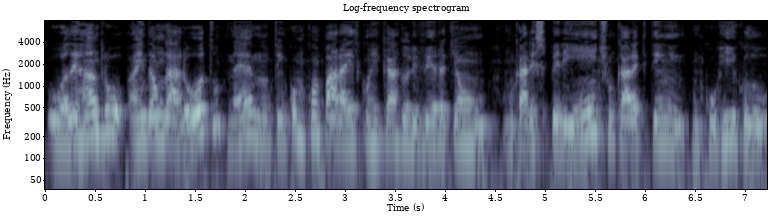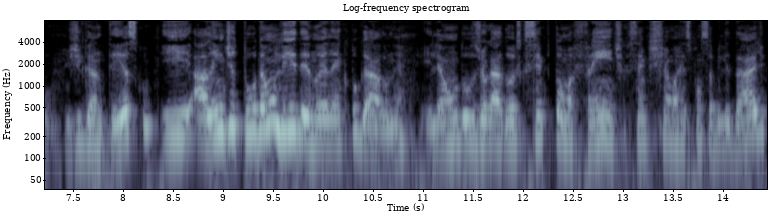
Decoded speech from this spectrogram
o, Alejandro ainda é um garoto, né? Não tem como comparar ele com o Ricardo Oliveira, que é um, um cara experiente, um cara que tem um currículo gigantesco e, além de tudo, é um líder no elenco do Galo, né? Ele é um dos jogadores que sempre toma frente, que sempre chama responsabilidade.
